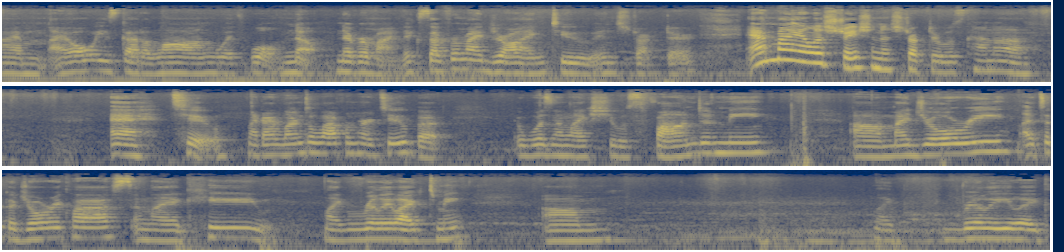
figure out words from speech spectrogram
I'm I always got along with well, no, never mind, except for my drawing to instructor. And my illustration instructor was kind of eh too. Like I learned a lot from her too, but it wasn't like she was fond of me. Um, my jewelry, I took a jewelry class and like he like really liked me. Um, like really like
